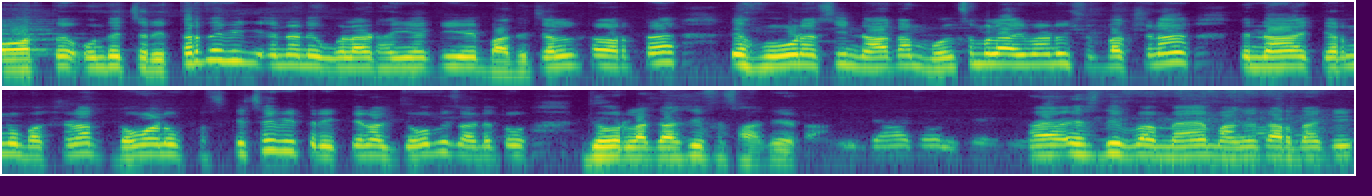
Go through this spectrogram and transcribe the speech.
ਔਰਤ ਉਹਦੇ ਚਰਿੱਤਰ ਤੇ ਵੀ ਇਹਨਾਂ ਨੇ ਉਂਗਲਾਂ ਉਠਾਈਆਂ ਕਿ ਇਹ ਬਦਚਲਤ ਔਰਤ ਹੈ ਤੇ ਹੁਣ ਅਸੀਂ ਨਾ ਤਾਂ ਮੁਲਸ ਮੁਲਾਜ਼ਮਾਂ ਨੂੰ ਬਖਸ਼ਣਾ ਤੇ ਨਾ ਇਹ ਕਿਰਨ ਨੂੰ ਬਖਸ਼ਣਾ ਦੋਵਾਂ ਨੂੰ ਕਿਸੇ ਵੀ ਤਰੀਕੇ ਨਾਲ ਜੋ ਵੀ ਸਾਡੇ ਤੋਂ ਜ਼ੋਰ ਲੱਗਾ ਸੀ ਫਸਾ ਕੇ ਹਟਾਂਗੇ। ਜਾਂਚ ਹੋਣੀ ਚਾਹੀਦੀ ਹੈ? ਅਹ ਇਸ ਦੀ ਮੈਂ ਮੰਗ ਕਰਦਾ ਕਿ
